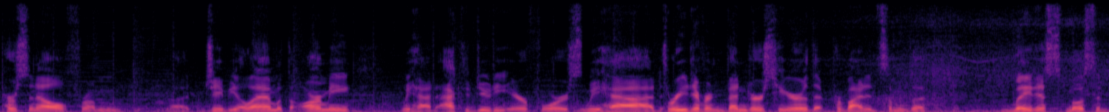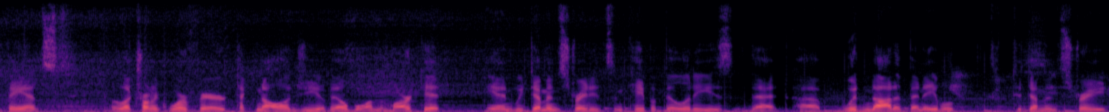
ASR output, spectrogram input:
personnel from uh, JBLM with the Army. We had active duty Air Force. We had three different vendors here that provided some of the latest, most advanced electronic warfare technology available on the market. And we demonstrated some capabilities that uh, would not have been able to demonstrate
